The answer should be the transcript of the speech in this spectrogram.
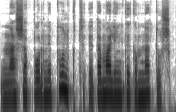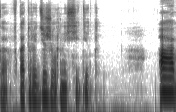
Наш опорный пункт — это маленькая комнатушка, в которой дежурный сидит. А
